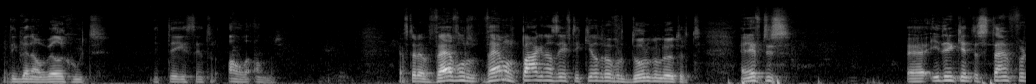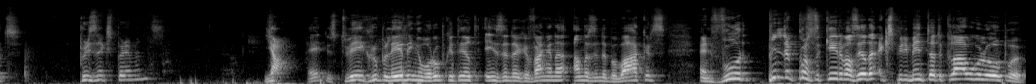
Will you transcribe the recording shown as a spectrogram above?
Want ik ben dan wel goed. In tegenstelling tot alle anderen. Hij heeft er een 500, 500 pagina's heeft die kerel erover doorgeleuterd. En heeft dus... eh, iedereen kent de Stanford Prison Experiment? Ja, hè, dus twee groepen leerlingen worden opgedeeld. Eén zijn de gevangenen, ander zijn de bewakers. En voor kortste keren was heel dat experiment uit de klauwen gelopen.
